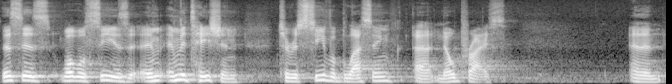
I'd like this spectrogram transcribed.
This is what we'll see is an invitation to receive a blessing at no price. And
